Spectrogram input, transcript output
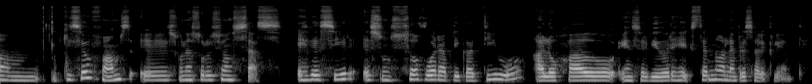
Um, Forms es una solución SaaS, es decir, es un software aplicativo alojado en servidores externos a la empresa del cliente.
